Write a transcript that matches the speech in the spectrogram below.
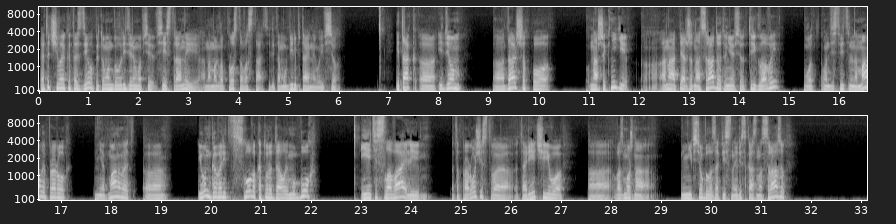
Этот человек это сделал, притом он был лидером вообще всей страны. Она могла просто восстать, или там убили бы тайно его, и все. Итак, э, идем э, дальше по нашей книге. Э, она опять же нас радует, у нее все три главы. Вот, он действительно малый пророк, не обманывает. А, и он говорит слово, которое дал ему Бог. И эти слова, или это пророчество, это речи его, а, возможно, не все было записано или сказано сразу,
